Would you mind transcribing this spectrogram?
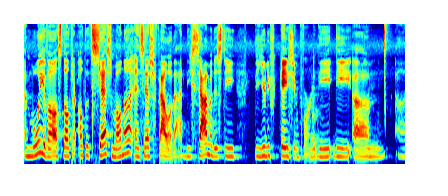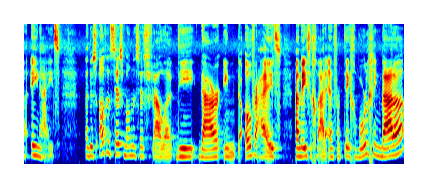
het mooie was dat er altijd zes mannen en zes vrouwen waren, die samen dus die, die unification vormden, die, die um, uh, eenheid. Dus altijd zes mannen, zes vrouwen die daar in de overheid aanwezig waren en vertegenwoordiging waren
